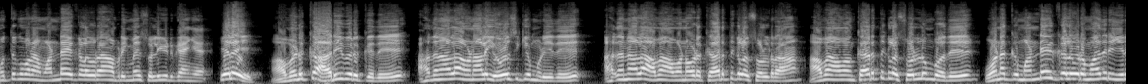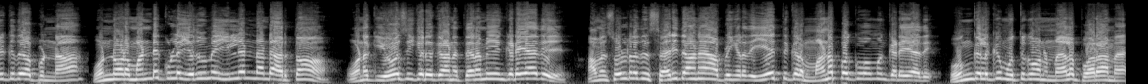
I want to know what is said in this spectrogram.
முத்துக்குமரன் மண்டைய கலவுரா அப்படிங்கிற சொல்லிட்டு இருக்காங்க. ஏலை அவனுக்கு அறிவு இருக்குது. அதனால அவனால யோசிக்க முடியுது. அதனால அவன் அவனோட கருத்துக்களை சொல்றான். அவன் அவன் கருத்துக்களை சொல்லும் போது உனக்கு மண்டையை கழுவுற மாதிரி இருக்குது அப்படின்னா உன்னோட மண்டைக்குள்ள எதுவுமே இல்லைன்னு தாண்டா அர்த்தம். உனக்கு யோசிக்கிறதுக்கான திறமையும் கிடையாது. அவன் சொல்றது சரிதானே அப்படிங்கறத ஏத்துக்கிற மனப்பக்குவமும் கிடையாது. உங்களுக்கு முத்துக்குமரன் மேல பொறாம.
